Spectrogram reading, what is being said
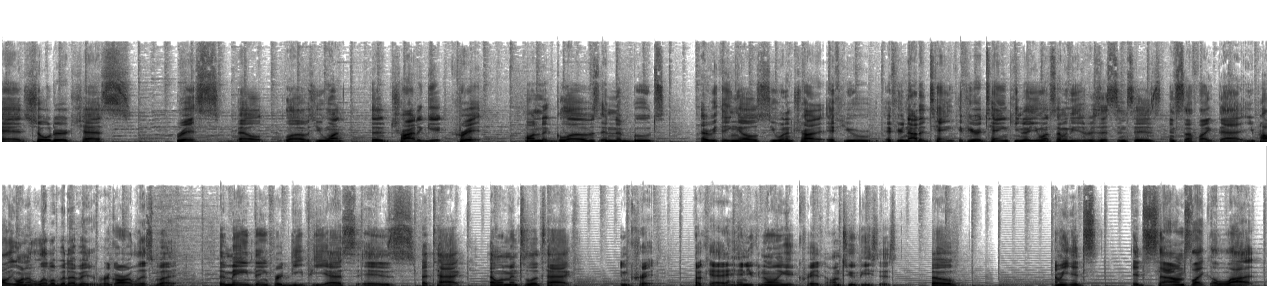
Head, shoulder, chest, wrists, belt, gloves. You want to try to get crit on the gloves and the boots everything else you want to try if you if you're not a tank. If you're a tank you know you want some of these resistances and stuff like that. You probably want a little bit of it regardless but the main thing for dps is attack elemental attack and crit okay? And you can only get crit on two pieces. So i mean it's it sounds like a lot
